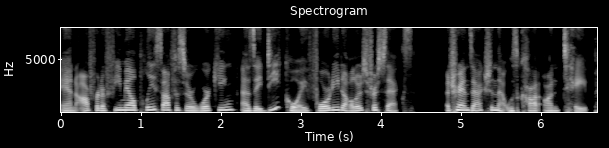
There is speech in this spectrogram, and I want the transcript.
and offered a female police officer working as a decoy $40 for sex, a transaction that was caught on tape.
